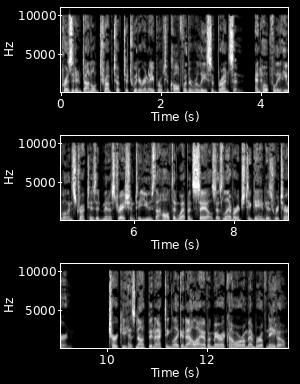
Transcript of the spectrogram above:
President Donald Trump took to Twitter in April to call for the release of Brunson, and hopefully he will instruct his administration to use the halted weapons sales as leverage to gain his return. Turkey has not been acting like an ally of America or a member of NATO,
